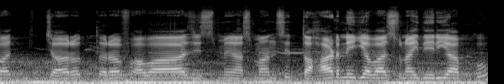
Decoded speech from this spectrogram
आवाज़ चारों तरफ़ आवाज़, इसमें आसमान से दहाड़ने की आवाज़ सुनाई दे रही है आपको।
